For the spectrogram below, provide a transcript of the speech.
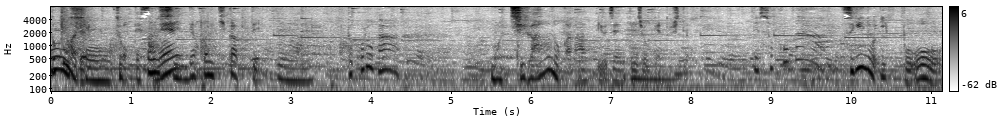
どこまで本です、ね、本心で本気かっていう、ところがもう違うのかなっていう前提条件として。でそこが次の一歩を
